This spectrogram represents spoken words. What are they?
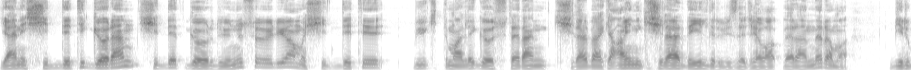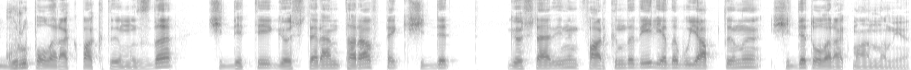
Yani şiddeti gören şiddet gördüğünü söylüyor ama şiddeti büyük ihtimalle gösteren kişiler belki aynı kişiler değildir bize cevap verenler ama bir grup olarak baktığımızda şiddeti gösteren taraf pek şiddet gösterdiğinin farkında değil ya da bu yaptığını şiddet olarak mı anlamıyor?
